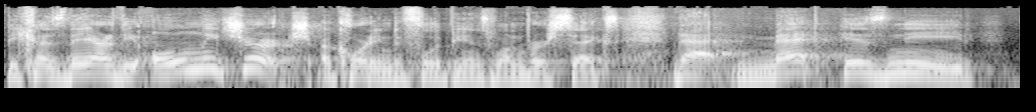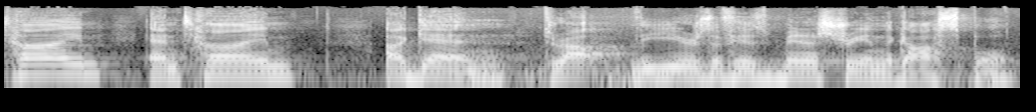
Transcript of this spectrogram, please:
because they are the only church, according to Philippians 1, verse 6, that met his need time and time again throughout the years of his ministry in the gospel.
